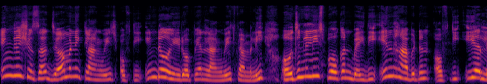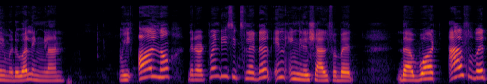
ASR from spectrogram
English is a Germanic language of the Indo-European language family originally spoken by the inhabitant of the early medieval England. We all know there are 26 letters in English alphabet. The word alphabet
